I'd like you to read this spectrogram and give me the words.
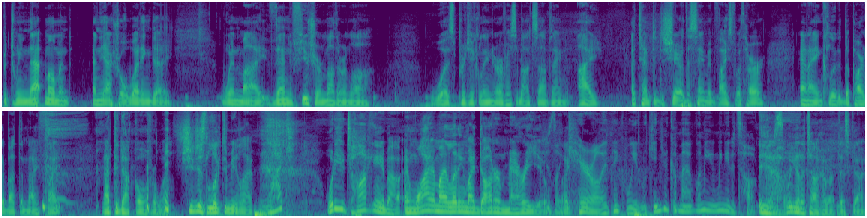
between that moment and the actual wedding day, when my then future mother in law was particularly nervous about something, I attempted to share the same advice with her, and I included the part about the knife fight. that did not go over well. She just looked at me like, "What? What are you talking about? And why am I letting my daughter marry you?" It's like, Carol, I think we can you come out? Let me. We need to talk. yeah, we got to talk about this guy.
